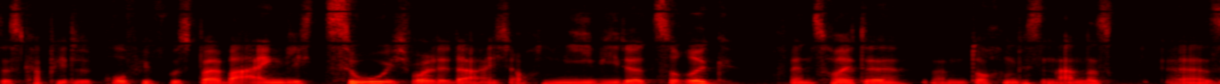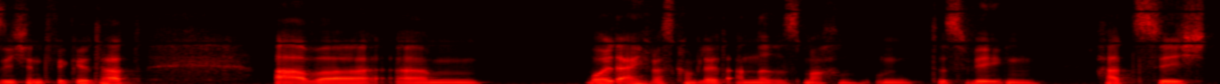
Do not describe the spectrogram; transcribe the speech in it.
Das Kapitel Profifußball war eigentlich zu. Ich wollte da eigentlich auch nie wieder zurück, auch wenn es heute dann doch ein bisschen anders äh, sich entwickelt hat. Aber ähm, wollte eigentlich was komplett anderes machen. Und deswegen hat sich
